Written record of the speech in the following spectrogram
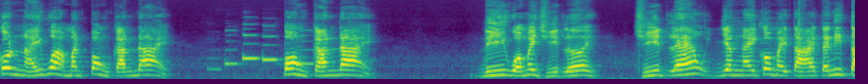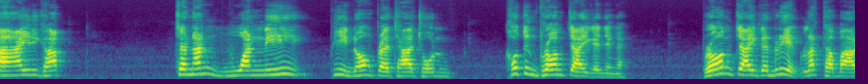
ก็ไหนว่ามันป้องกันได้ ป้องกันได้ ดีกว่าไม่ฉีดเลย ฉีดแล้วยังไงก็ไม่ตาย แต่นี่ตายนี่ครับ ฉะนั้นวันนี้พี่น้องประชาชนเขาถึงพร้อมใจกันยังไง พร้อมใจกันเรียกรัฐบาล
